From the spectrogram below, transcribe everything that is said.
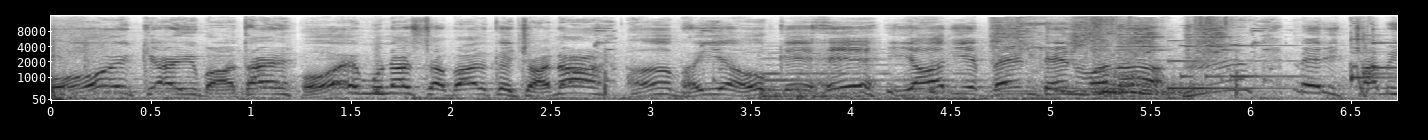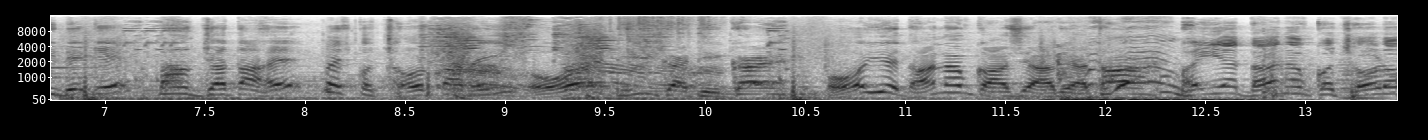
ओए क्या ही बात है। ओए मुना संभाल के जाना। हाँ भैया ओके है यार ये बेन टेन वाला। मेरी चाबी देके भाग जाता है। मैं इसको छोड़ता नहीं। ओए ठीक है ठीक है। ओ ये दानव कहाँ से आ गया था? भैया दानव को छोड़ो।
